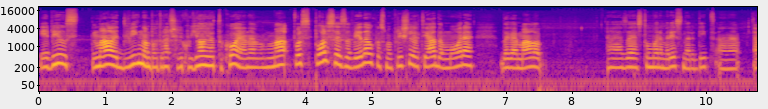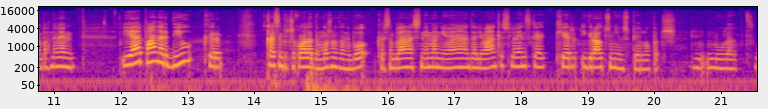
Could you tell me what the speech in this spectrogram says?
Je bil malo je dvignil, ampak drugače rekel, ja, ja, tako je. ne." Ma, Pol, pol se je zavedal, ko smo prišli od tja, da more, da ga je malo, a, zdaj jaz to moram res narediti. Ne? Ampak ne vem, je pa naredil, ker kaj sem pričakovala, da možno da ne bo, ker sem bila na snemanju ene nadaljevanke slovenske, kjer igralcu ni uspelo pač l- lulati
